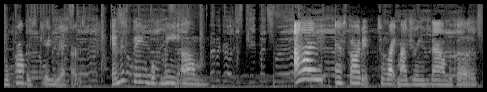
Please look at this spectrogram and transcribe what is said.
will probably scare you at first. And this thing with me, um, I have started to write my dreams down because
